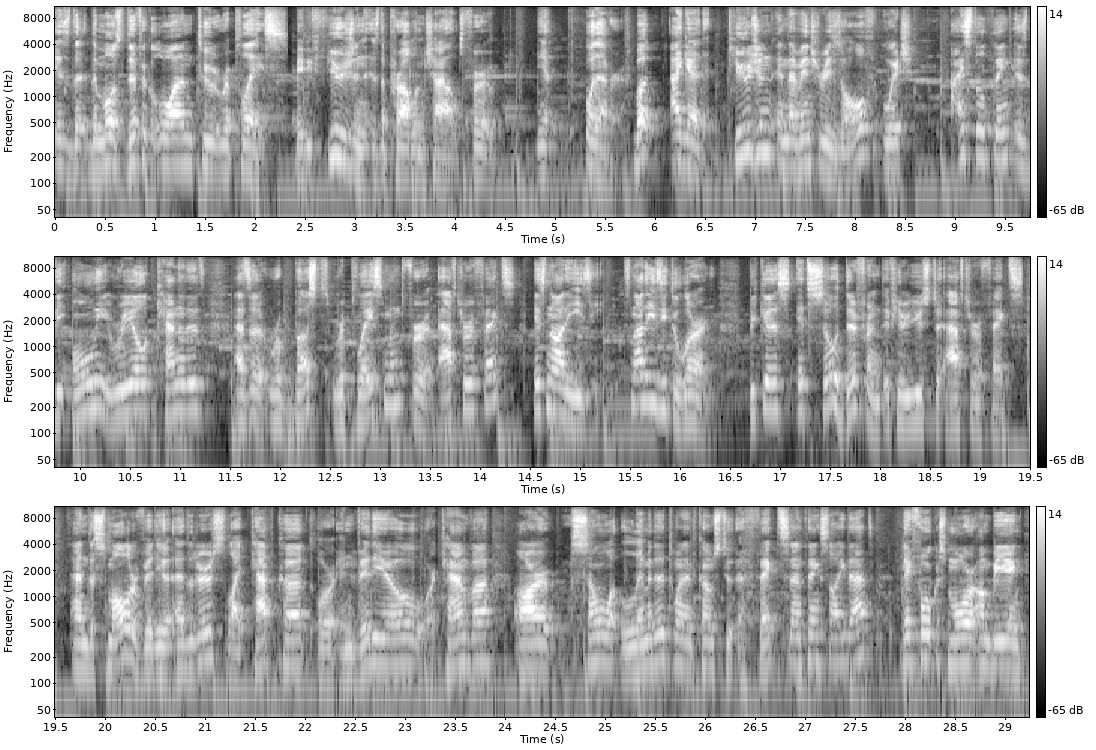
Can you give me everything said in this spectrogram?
is the, the most difficult one to replace. Maybe Fusion is the problem child for, yeah, whatever. But I get it. Fusion in DaVinci Resolve, which I still think is the only real candidate as a robust replacement for After Effects, is not easy. It's not easy to learn because it's so different if you're used to After Effects. And the smaller video editors like CapCut or InVideo or Canva are somewhat limited when it comes to effects and things like that. They focus more on being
